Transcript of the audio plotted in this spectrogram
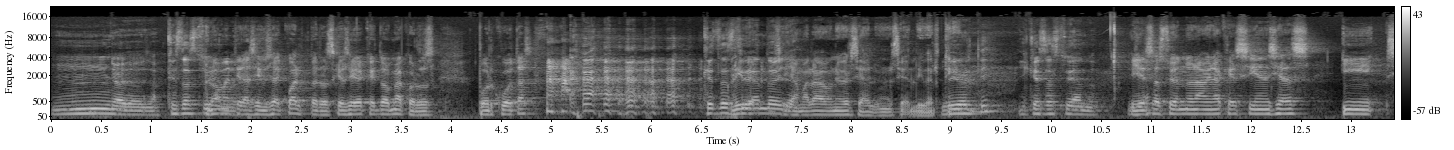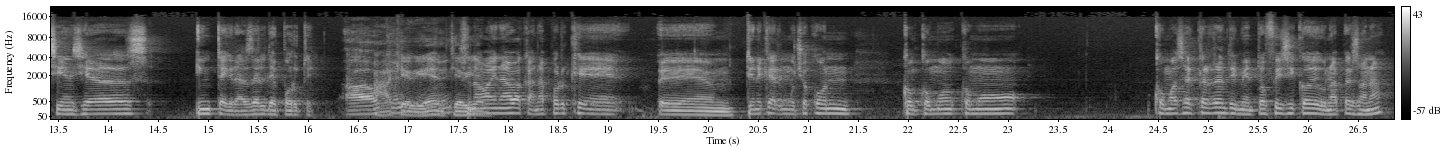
Mm, ya, ya, ya. ¿Qué está estudiando? No mentira, sí sé cuál, pero es que sí que todos me acuerdo por cuotas. ¿Qué está estudiando Se ella? llama la universidad, la Universidad Liberty. Liberty. ¿Y qué está estudiando? Y ella está estudiando una vaina que es ciencias y ciencias integradas del deporte. Ah, ok, Ah, qué bien, qué es una bien. vaina bacana porque eh, tiene que ver mucho con, con cómo, cómo, cómo hacer que el rendimiento físico de una persona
